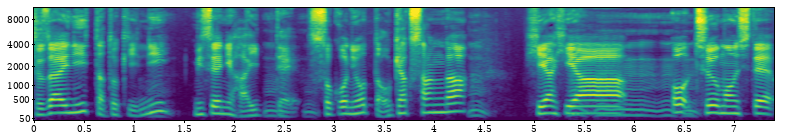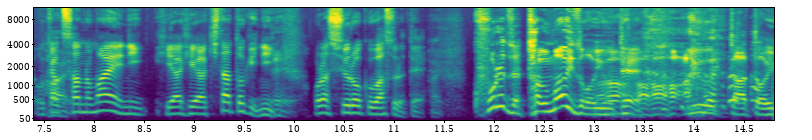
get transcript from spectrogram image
取材に行った時に店に入ってそこにおったお客さんがうんうんうんを注文してお客さんの前にヒヤヒヤ来た時にええ俺は収録忘れてはい「これ絶対うまいぞ」言うて言ったとい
